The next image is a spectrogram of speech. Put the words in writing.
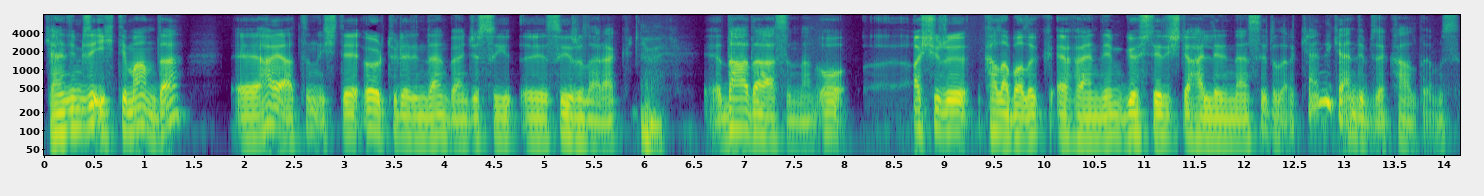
Kendimize ihtimam da e, hayatın işte örtülerinden bence sıy, e, sıyrılarak evet. e, daha dağısından o aşırı kalabalık efendim gösterişli hallerinden sıyrılarak kendi kendimize kaldığımız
